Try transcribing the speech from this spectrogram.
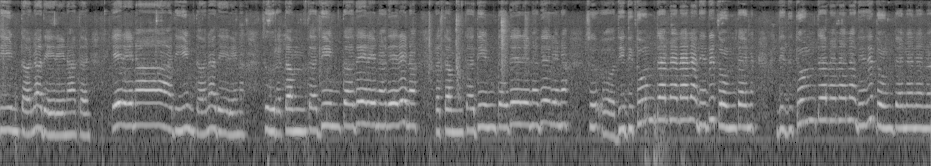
धीम तन दे रे ना तन हे रे ना धीम तन दे रे ना सुरतम तदीम त दे रे ना दे रे ना रतम तदीम त दे रे ना दे रे ना सु दीदी तुम तन ना ना दीदी तुम तन दीदी तुम तन ना ना दीदी तुम तन ना ना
